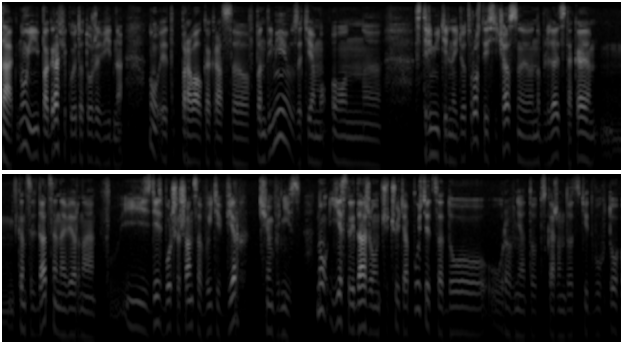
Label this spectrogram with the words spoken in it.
Так, ну и по графику это тоже видно. Ну, этот провал как раз э, в пандемию, затем он э, стремительно идет в рост, и сейчас наблюдается такая консолидация, наверное, и здесь больше шансов выйти вверх, чем вниз. Ну, если даже он чуть-чуть опустится до уровня, тут, скажем, 22, то,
